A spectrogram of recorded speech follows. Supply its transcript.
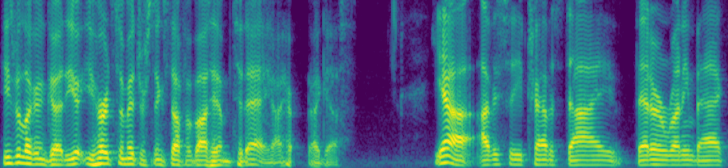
He's been looking good. You, you heard some interesting stuff about him today. I, I guess. Yeah, obviously Travis Dye, veteran running back,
